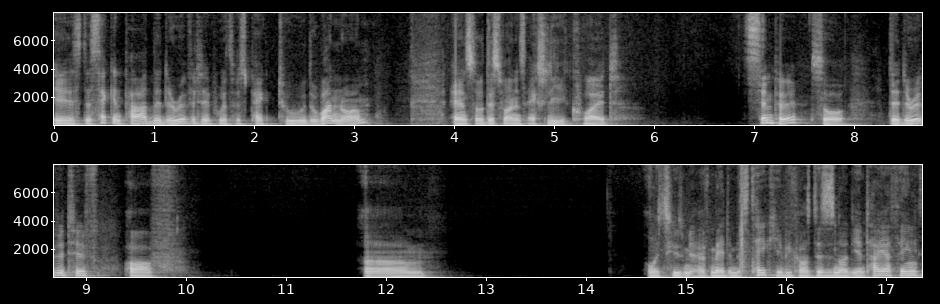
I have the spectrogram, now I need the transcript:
is the second part, the derivative with respect to the one norm. And so this one is actually quite simple. So the derivative of um, oh, excuse me, I've made a mistake here because this is not the entire thing.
